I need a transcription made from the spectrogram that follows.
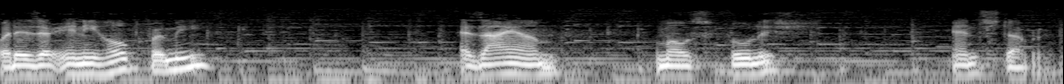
But is there any hope for me? As I am most foolish and stubborn.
